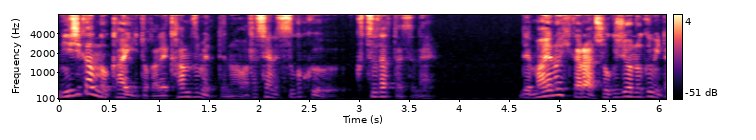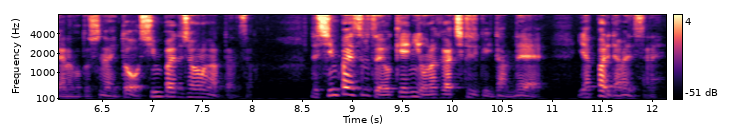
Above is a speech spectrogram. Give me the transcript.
2時間の会議とかで缶詰っていうのは私はねすごく苦痛だったですよね。で前の日から食事を抜くみたいなことしないと心配でしょうがなかったんですよ。で心配すると余計にお腹がチクチクいたんでやっぱりダメでしたね。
